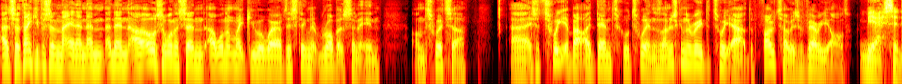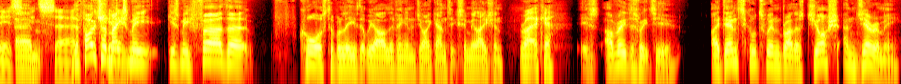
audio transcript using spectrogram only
And so thank you for sending that in. And, and, and then I also want to send, I want to make you aware of this thing that Robert sent in on Twitter. Uh, it's a tweet about identical twins. And I'm just going to read the tweet out. The photo is very odd. Yes, it is. Um, it's uh, the photo chilling. makes me, gives me further cause to believe that we are living in a gigantic simulation. right. Okay. It's, I'll read the tweet to you. Identical twin brothers Josh and Jeremy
